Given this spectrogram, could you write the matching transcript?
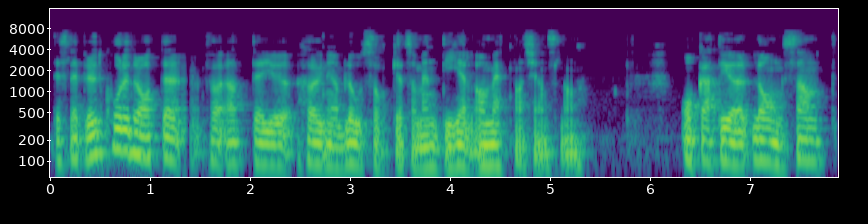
det släpper ut kolhydrater för att det är ju höjning av blodsockret som en del av mättnadskänslan. Och att det gör långsamt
